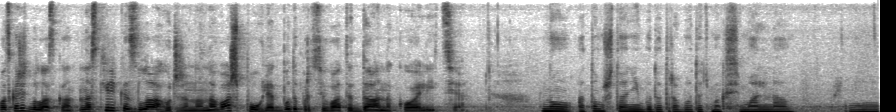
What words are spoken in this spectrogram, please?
От скажіть, будь ласка, наскільки злагоджено, на ваш погляд, буде працювати дана коаліція? Ну, о том, что они будут работать максимально, м,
